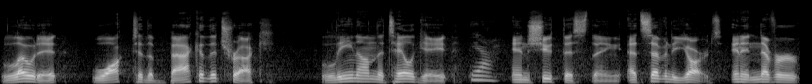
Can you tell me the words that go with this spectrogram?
load it, walk to the back of the truck, lean on the tailgate, Yeah. and shoot this thing at 70 yards. And it never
